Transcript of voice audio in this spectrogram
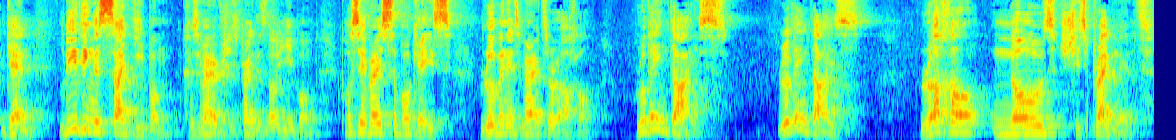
again, leaving aside Yibum, because remember, if she's pregnant, there's no Yibum. But we'll say a very simple case. Reuven is married to Rachel. Reuven dies. Ruvain dies. Rachel knows she's pregnant.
